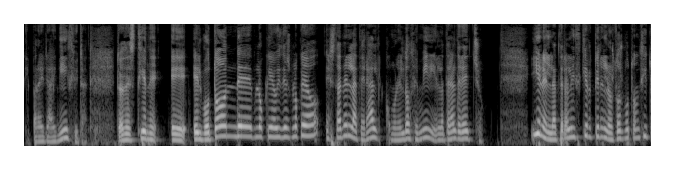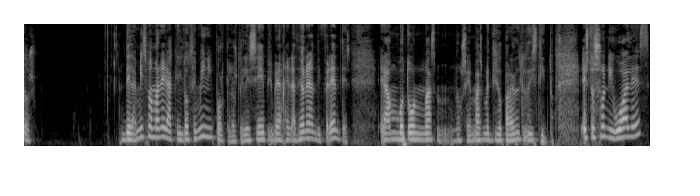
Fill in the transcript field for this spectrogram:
y para ir a inicio y tal. Entonces tiene eh, el botón de bloqueo y desbloqueo está en el lateral, como en el 12 mini, en el lateral derecho. Y en el lateral izquierdo tiene los dos botoncitos de la misma manera que el 12 mini, porque los del SE primera generación eran diferentes, era un botón más, no sé, más metido para adentro, distinto. Estos son iguales,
